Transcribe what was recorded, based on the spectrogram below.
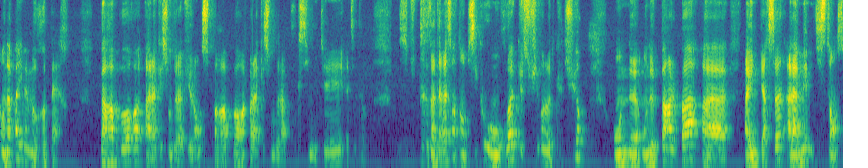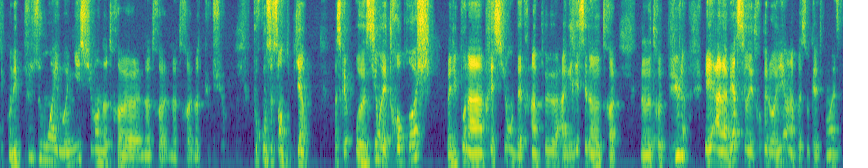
on n'a pas les mêmes repères par rapport à la question de la violence, par rapport à la question de la proximité, etc. C'est très intéressant en psycho, on voit que suivant notre culture, on ne, parle pas à, à, une personne à la même distance et qu'on est plus ou moins éloigné suivant notre, notre, notre, notre culture, pour qu'on se sente bien. Parce que euh, si on est trop proche, du coup, on a l'impression d'être un peu agressé dans notre, dans notre bulle. Et à l'inverse, si on est trop éloigné, on a l'impression qu'elle est trop loin, etc.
